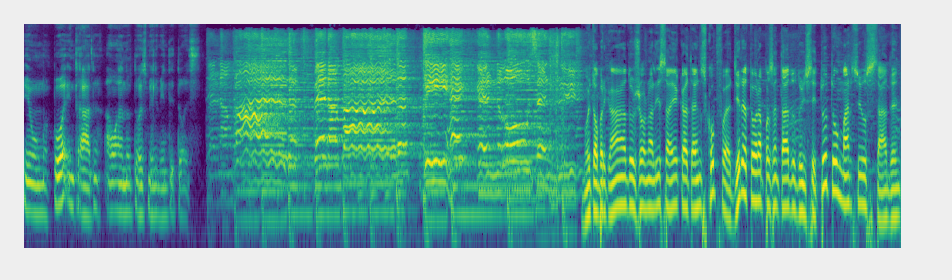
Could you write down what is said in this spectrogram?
e uma boa entrada ao ano 2022. Muito obrigado, jornalista Ernst Kupfer, diretor aposentado do Instituto Márcio Staden,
